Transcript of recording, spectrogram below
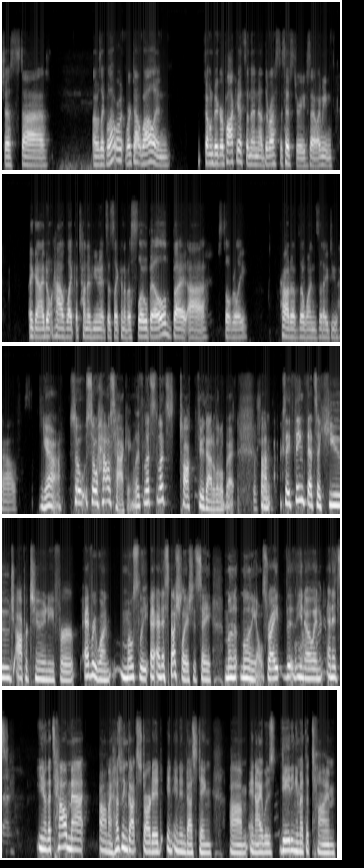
just uh, I was like, well, that worked out well, and found BiggerPockets and then uh, the rest is history. So i mean again i don't have like a ton of units. It's like kind of a slow build but uh still really proud of the ones that i do have. Yeah. So so house hacking. Let's let's let's talk through that a little bit. Because sure. um, i think that's a huge opportunity for everyone mostly and especially i should say millennials right? The, you know and 100%. and it's you know that's how matt uh, my husband got started in, in investing um, and i was dating him at the time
